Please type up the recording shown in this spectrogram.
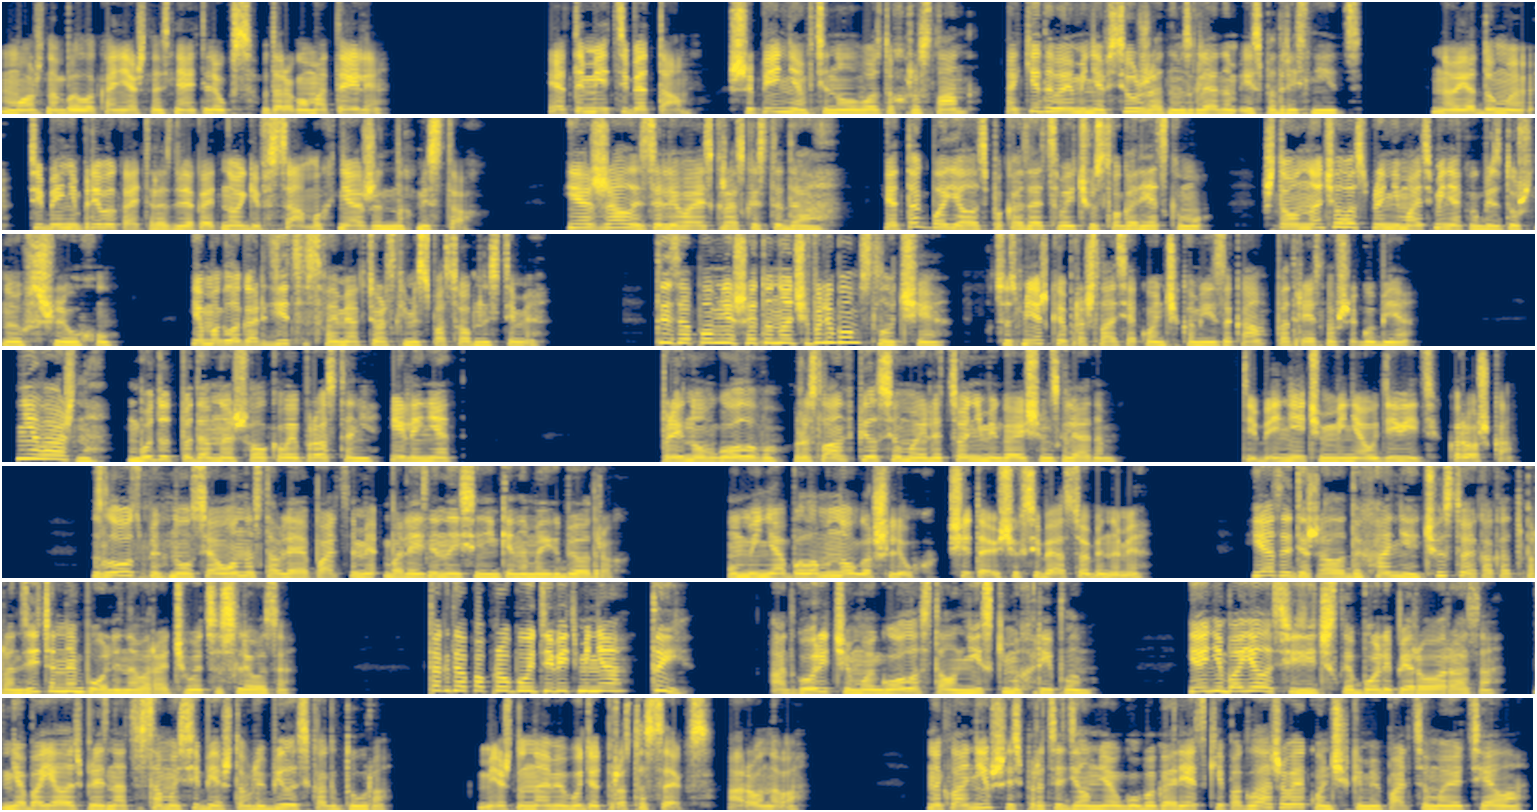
Можно было, конечно, снять люкс в дорогом отеле и отыметь тебя там. Шипением втянул воздух Руслан, окидывая меня всю жадным взглядом из-под ресниц. Но я думаю, тебе не привыкать раздвигать ноги в самых неожиданных местах. Я сжалась, заливаясь краской стыда. Я так боялась показать свои чувства Горецкому, что он начал воспринимать меня как бездушную шлюху. Я могла гордиться своими актерскими способностями. «Ты запомнишь эту ночь в любом случае», с усмешкой прошлась я кончиком языка по треснувшей губе. «Неважно, будут подо мной шелковые простыни или нет. Пригнув голову, Руслан впился в мое лицо немигающим взглядом. «Тебе нечем меня удивить, крошка». Зло усмехнулся он, оставляя пальцами болезненные синяки на моих бедрах. «У меня было много шлюх, считающих себя особенными». Я задержала дыхание, чувствуя, как от пронзительной боли наворачиваются слезы. «Тогда попробуй удивить меня ты!» От горечи мой голос стал низким и хриплым. Я не боялась физической боли первого раза, я боялась признаться самой себе, что влюбилась как дура. Между нами будет просто секс, Аронова. Наклонившись, процедил мне в губы Горецкий, поглаживая кончиками пальцев мое тело.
